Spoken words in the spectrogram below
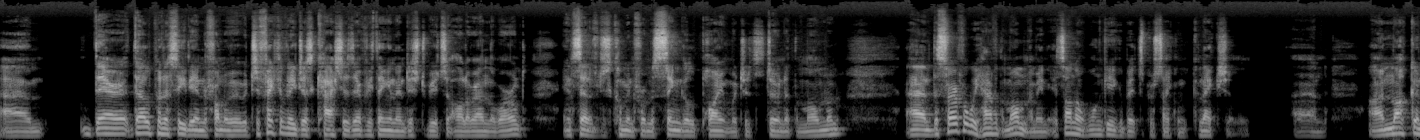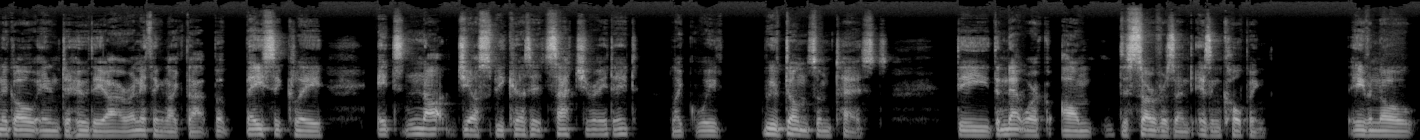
Um, they're, they'll put a CD in front of it, which effectively just caches everything and then distributes it all around the world instead of just coming from a single point, which it's doing at the moment. And the server we have at the moment, I mean, it's on a one gigabits per second connection. And I'm not going to go into who they are or anything like that, but basically it's not just because it's saturated. Like we've, we've done some tests. The, the network on the server's end isn't coping, even though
